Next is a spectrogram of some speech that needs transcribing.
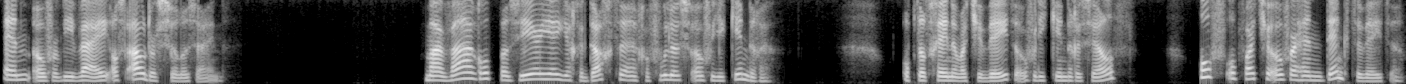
en over wie wij als ouders zullen zijn. Maar waarop baseer je je gedachten en gevoelens over je kinderen? Op datgene wat je weet over die kinderen zelf, of op wat je over hen denkt te weten?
